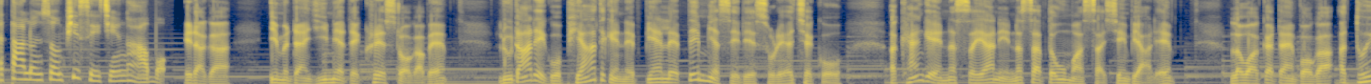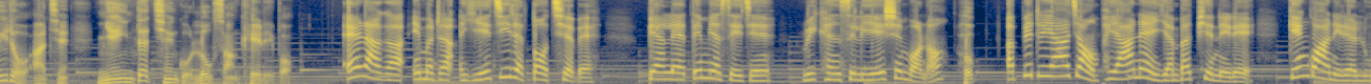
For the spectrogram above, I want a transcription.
အတာလွန်ဆုံးဖြစ်စေခြင်းကပေါ့အဲ့ဒါကအင်မတန်ကြီးမြတ်တဲ့ခရစ်တော်ကပဲ လူသားတွေကိုဖျားတခင်နဲ့ပြန်လဲပြည့်မြတ်စေတဲ့ဆိုတဲ့အချက်ကိုအခန်းငယ်20ရာနေ23မှာဆက်ရှင်းပြတယ်။လဝကတိုင်ပေါ်ကအသွေးတော်အချင်းငြိမ်သက်ခြင်းကိုလှုပ်ဆောင်ခဲ့တယ်ပေါ့အဲ့ဒါကအင်မတန်အရေးကြီးတဲ့တော့ချက်ပဲပြန်လဲသိမျက်စေခြင်း reconciliation ပေါ့နော်။ဟုတ်အပစ်တရားကြောင့်ဖျားနဲ့ရံပတ်ဖြစ်နေတဲ့ကင်းကွာနေတဲ့လူ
